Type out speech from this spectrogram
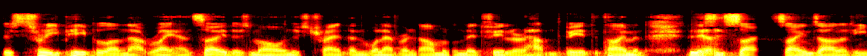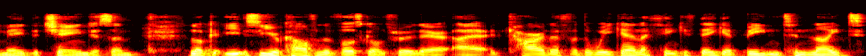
There's three people on that right hand side. There's Mo and there's Trent and whatever nominal midfielder it happened to be at the time. And listen, si- signs on it. He made the changes. And look, you see, you're confident of us going through there. Uh, Cardiff at the weekend. I think if they get beaten tonight,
